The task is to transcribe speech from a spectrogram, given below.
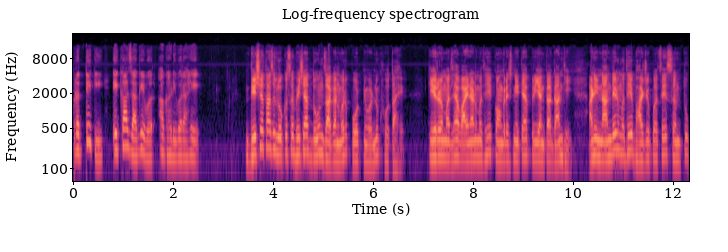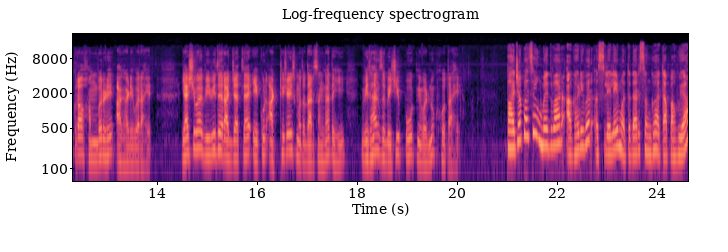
प्रत्येकी एका जागेवर आघाडीवर आहे. देशात आज लोकसभेच्या दोन जागांवर पोटनिवडणूक होत आहे. केरळमधल्या वायनाडमध्ये काँग्रेस नेत्या प्रियंका गांधी आणि नांदेडमध्ये भाजपचे संतुकराव हंबर्डे आघाडीवर आहेत. याशिवाय विविध राज्यातल्या एकूण अठ्ठेचाळीस मतदारसंघातही विधानसभेची पोटनिवडणूक होत आहे. भाजपाचे उमेदवार आघाडीवर असलेले मतदारसंघ आता पाहूया.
